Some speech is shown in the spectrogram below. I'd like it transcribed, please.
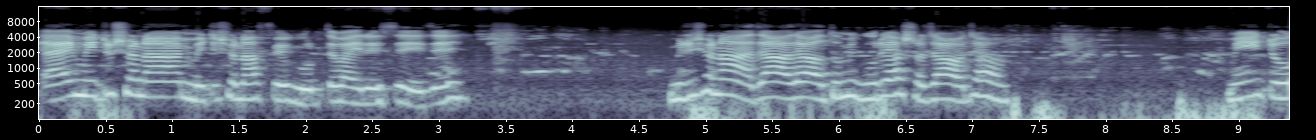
এই মিটু সোনা মিটু সোনা আজকে ঘুরতে বাইরে হয়েছে এই যে। মিটু সোনা যাও যাও, তুমি ঘুরে আসো, যাও যাও। মিটু।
